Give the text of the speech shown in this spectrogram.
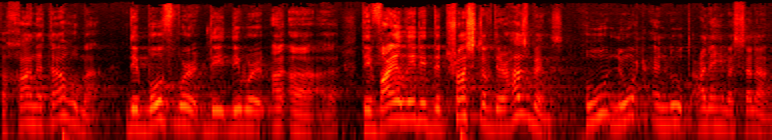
فَخَانَتَهُمَا They both were, they, they were, uh, uh, uh, they violated the trust of their husbands. Who? Nuh and Lut alayhim as-salam.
